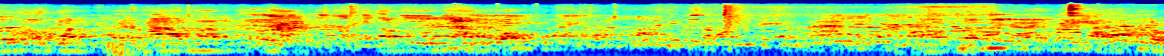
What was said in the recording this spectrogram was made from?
ดูวันไปงานวันนี้ตำรวจนั่งลงเขาไม่ไอ้ไม่ได้ดู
